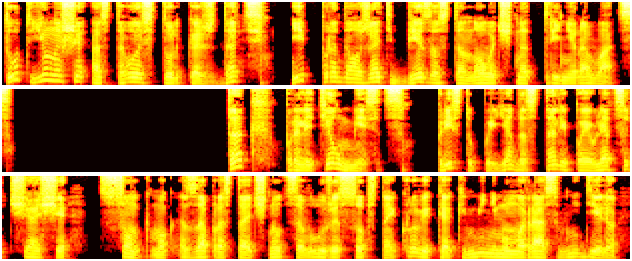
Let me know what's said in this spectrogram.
Тут юноше оставалось только ждать и продолжать безостановочно тренироваться. Так пролетел месяц. Приступы яда стали появляться чаще. Сонг мог запросто очнуться в луже собственной крови как минимум раз в неделю –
